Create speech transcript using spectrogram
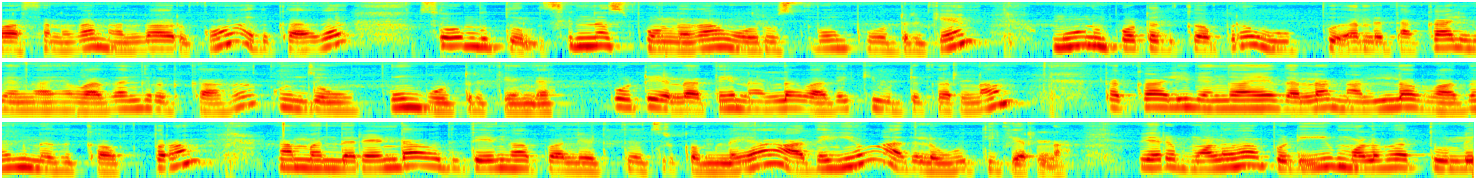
வாசனை தான் நல்லாயிருக்கும் அதுக்காக சோம்புத்தூள் சின்ன ஸ்பூனில் தான் ஒரு ஸ்பூன் போட்டிருக்கேன். மூணு போட்டதுக்கப்புறம் உப்பு அந்த தக்காளி வெங்காயம் வதங்குறதுக்காக கொஞ்சம் உப்பும் போட்டிருக்கேங்க. போட்டு எல்லாத்தையும் நல்லா வதக்கி விட்டுக்கரலாம். தக்காளி வெங்காயம் இதெல்லாம் நல்லா வதங்கினதுக்கப்புறம் நம்ம இந்த ரெண்டாவது தேங்காய் பால் எடுத்து வச்சுருக்கோம் இல்லையா அதையும் அதில் ஊற்றிக்கிறலாம் வேறு மிளகா பொடி மிளகாத்தூள்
